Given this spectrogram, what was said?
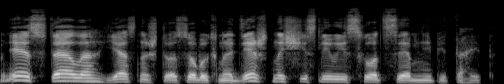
Мне стало ясно, что особых надежд на счастливый исход Сэм не питает.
